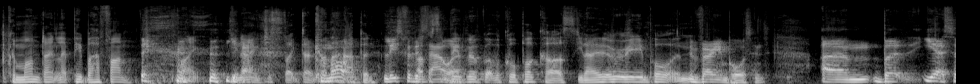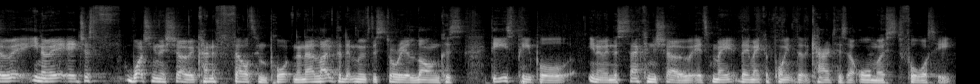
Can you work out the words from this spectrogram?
come on, don't let people have fun. Like, you yeah. know, just like don't come let on. that happen. At least for this hour. People have got a cool podcast, you know, really important. Very important. Um, but yeah, so you know, it, it, just watching the show, it kind of felt important, and I like that it moved the story along because these people, you know, in the second show, it's made they make a point that the characters are almost forty,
